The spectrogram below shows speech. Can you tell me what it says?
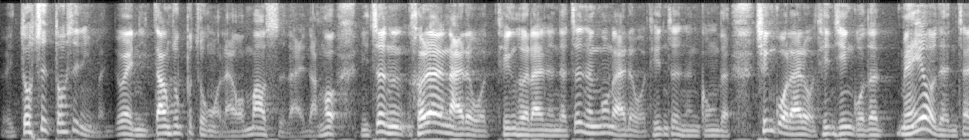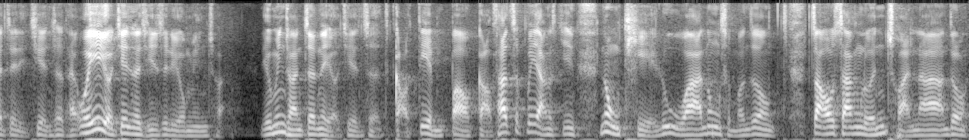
对，都是都是你们，对，你当初不准我来，我冒死来，然后你郑荷兰人来的，我听荷兰人的；郑成功来的，我听郑成功的；清国来的，我听清国的。没有人在这里建设台，唯一有建设其实是刘铭传。刘铭传真的有建设，搞电报，搞他是非常新，弄铁路啊，弄什么这种招商轮船啊，这种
